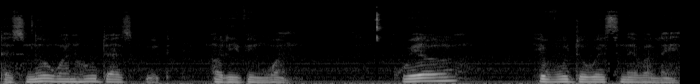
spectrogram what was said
There's no one who does good, not even one. Will evildoers never learn?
